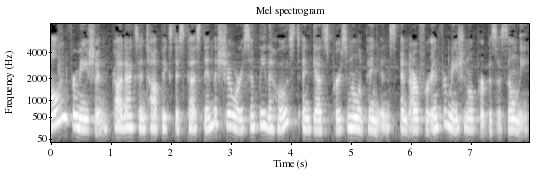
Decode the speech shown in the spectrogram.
All information, products, and topics discussed in the show are simply the host and guest's personal opinions and are for informational purposes only.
